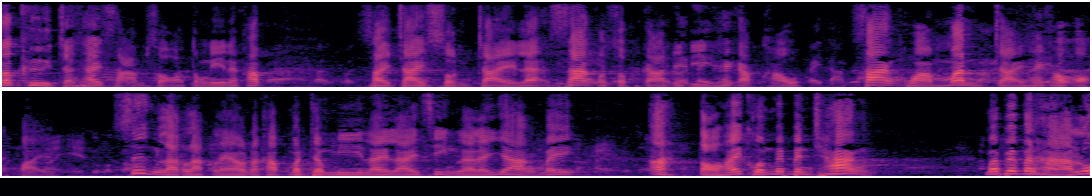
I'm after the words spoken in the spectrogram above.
ก็คือจะใช้3ามสอนตรงนี้นะครับ ใส่ใจสนใจและสร้างประสบการณ์ดีๆให้กับเขา สร้างความมั่นใจให้เขาออกไป ซึ่งหลักๆแล้วนะครับมันจะมีหลาย ๆ สิ่งหลาย ๆ อย่างไม่อะต่อให้คนไม่เป็นช่าง มันเป็นปัญหาโล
